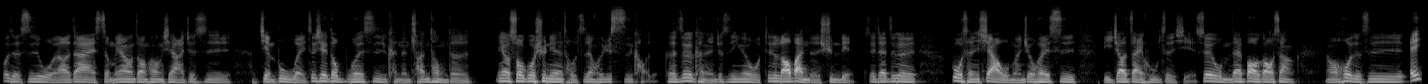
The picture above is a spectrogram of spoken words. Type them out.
或者是我要在什么样的状况下就是减部位，这些都不会是可能传统的没有受过训练的投资人会去思考的。可是这个可能就是因为我就是老板的训练，所以在这个。过程下，我们就会是比较在乎这些，所以我们在报告上，然后或者是哎，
